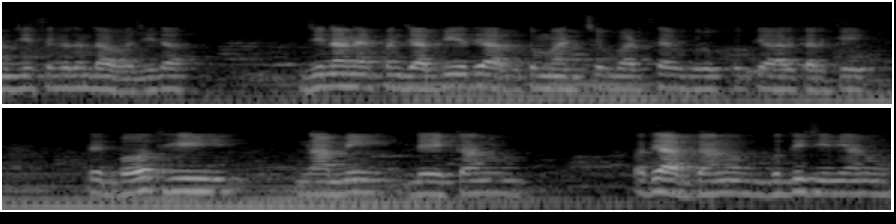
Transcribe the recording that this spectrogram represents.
ਰਣਜੀਤ ਸਿੰਘ ਰੰਧਾਵਾ ਜੀ ਦਾ, ਜਿਨ੍ਹਾਂ ਨੇ ਪੰਜਾਬੀ ਅਧਿਆਪਕ ਮੰਚ WhatsApp ਗਰੁੱਪ ਤਿਆਰ ਕਰਕੇ ਤੇ ਬਹੁਤ ਹੀ ਨਾਮੀ ਲੇਖਕਾਂ ਨੂੰ ਅਧਿਆਪਕਾਂ ਨੂੰ, ਬੁੱਧੀਜੀਵੀਆਂ ਨੂੰ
